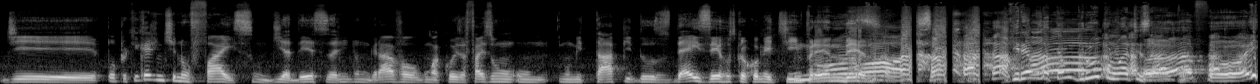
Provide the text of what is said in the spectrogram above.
De, pô, por que, que a gente não faz um dia desses, a gente não grava alguma coisa, faz um, um, um meetup dos 10 erros que eu cometi empreendendo. Nossa! Criamos até um grupo no WhatsApp. Ah, foi.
